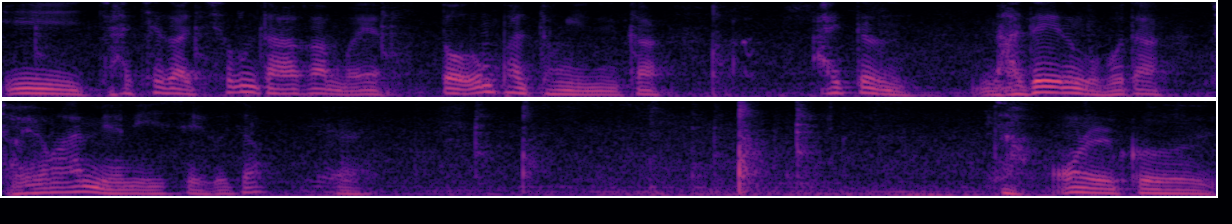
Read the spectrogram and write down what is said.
이 자체가 처음 다가 뭐예요 또 은팔통이니까 하여튼 나대는 것보다 조용한 면이 있어요 그죠? 네. 자 오늘 그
